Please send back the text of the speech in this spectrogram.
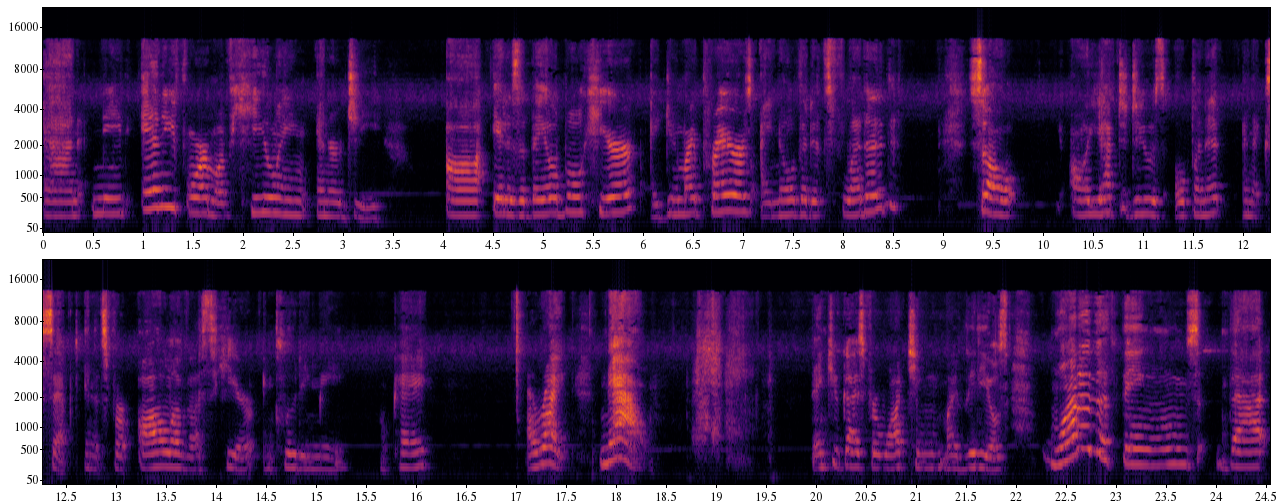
and need any form of healing energy, uh, it is available here. I do my prayers. I know that it's flooded. So all you have to do is open it and accept. And it's for all of us here, including me. Okay? All right. Now, thank you guys for watching my videos. One of the things that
